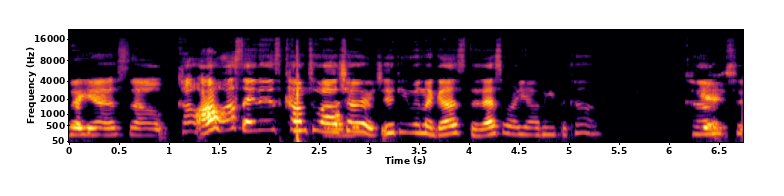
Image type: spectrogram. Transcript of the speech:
but yeah, so come. I will say this: come to our church if you in Augusta. That's where y'all need to come. Come yes. to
